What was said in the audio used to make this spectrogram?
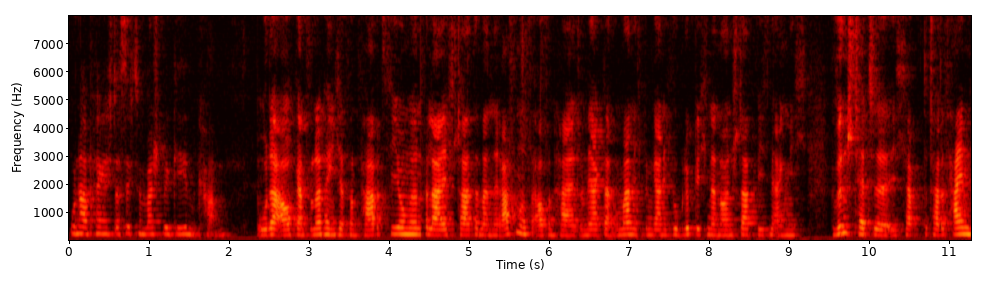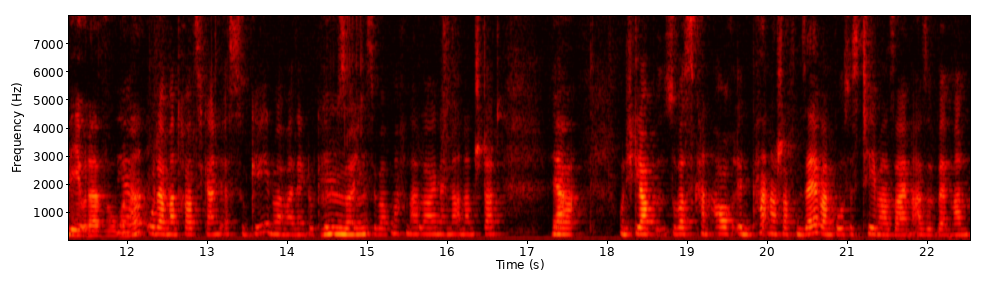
unabhängig, dass ich zum Beispiel gehen kann. Oder auch ganz unabhängig von Paarbeziehungen, vielleicht startet man einen Erasmus-Aufenthalt und merkt dann, oh Mann, ich bin gar nicht so glücklich in der neuen Stadt, wie ich es mir eigentlich gewünscht hätte, ich habe totales Heimweh oder so. Ja, ne? Oder man traut sich gar nicht erst zu gehen, weil man denkt, okay, mhm. wie soll ich mhm. das überhaupt machen alleine in einer anderen Stadt? Ja. ja. Und ich glaube, sowas kann auch in Partnerschaften selber ein großes Thema sein. Also wenn man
